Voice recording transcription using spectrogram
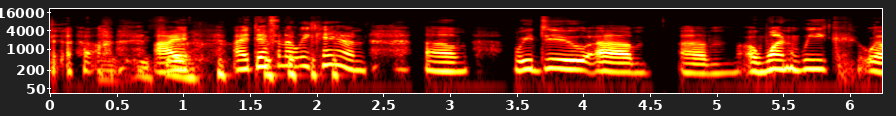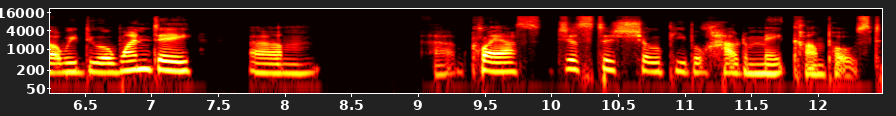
I I definitely can. Um, we do um, um, a one week, well, we do a one day um, uh, class just to show people how to make compost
